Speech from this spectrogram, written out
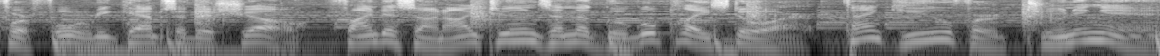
For full recaps of the show, find us on iTunes and the Google Play Store. Thank you for tuning in.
